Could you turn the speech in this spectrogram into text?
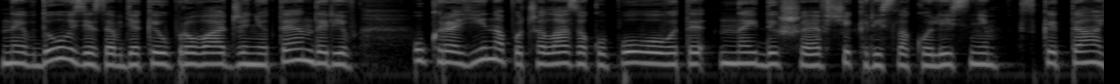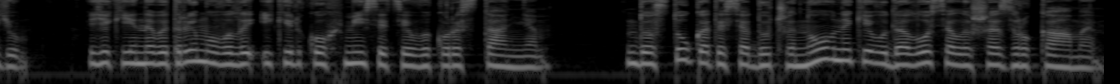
Невдовзі, завдяки впровадженню тендерів, Україна почала закуповувати найдешевші крісла колісні з Китаю, які не витримували і кількох місяців використання. Достукатися до чиновників вдалося лише з роками.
